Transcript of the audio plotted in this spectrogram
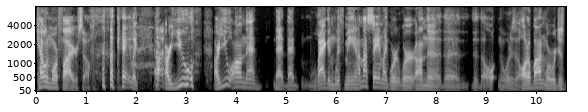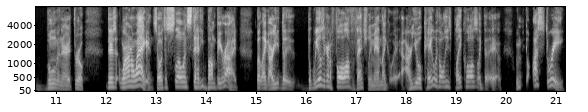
Kellen Moore fire yourself. okay? Like are, you are you on that that that wagon with me and I'm not saying like we're we're on the the the, the what is it autobahn where we're just booming it through. There's we're on a wagon. So it's a slow and steady bumpy ride. But like are you the the wheels are going to fall off eventually, man. Like, are you okay with all these play calls? Like, the, eh, us three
